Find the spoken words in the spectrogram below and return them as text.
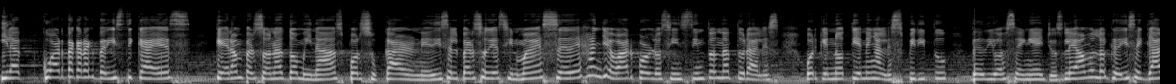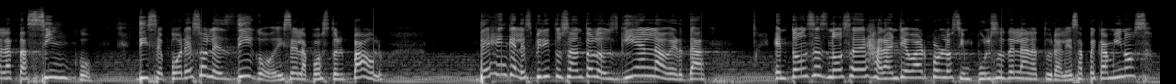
Y la cuarta característica es que eran personas dominadas por su carne. Dice el verso 19, se dejan llevar por los instintos naturales porque no tienen al Espíritu de Dios en ellos. Leamos lo que dice Gálatas 5. Dice, por eso les digo, dice el apóstol Pablo, Dejen que el Espíritu Santo los guíe en la verdad. Entonces no se dejarán llevar por los impulsos de la naturaleza pecaminosa.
